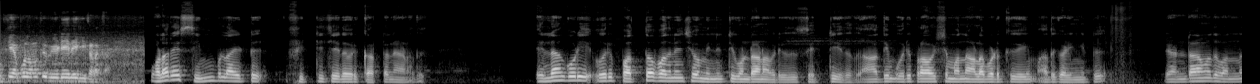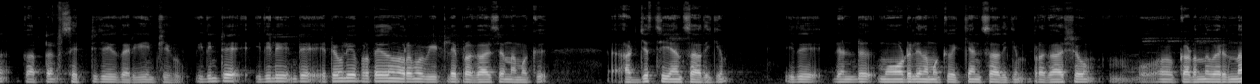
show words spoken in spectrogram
ഓക്കെ അപ്പോൾ നമുക്ക് വീഡിയോയിലേക്ക് കിടക്കാം. വളരെ സിമ്പിളായിട്ട് ഫിറ്റ് ചെയ്ത ഒരു കർട്ടനാണിത് എല്ലാം കൂടി ഒരു പത്തോ പതിനഞ്ചോ മിനിറ്റ് കൊണ്ടാണ് അവർ ഇത് സെറ്റ് ചെയ്തത്. ആദ്യം ഒരു പ്രാവശ്യം വന്ന് അളവെടുക്കുകയും അത് കഴിഞ്ഞിട്ട് രണ്ടാമത് വന്ന് കർട്ടൻ സെറ്റ് ചെയ്ത് തരികയും ചെയ്തു. ഇതിന്റെ ഇതിന്റെ ഏറ്റവും വലിയ പ്രത്യേകത എന്ന് പറയുമ്പോൾ വീട്ടിലെ പ്രകാശം നമുക്ക് അഡ്ജസ്റ്റ് ചെയ്യാൻ സാധിക്കും. ഇത് രണ്ട് മോഡൽ നമുക്ക് വെക്കാൻ സാധിക്കും. പ്രകാശവും കടന്നു വരുന്ന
